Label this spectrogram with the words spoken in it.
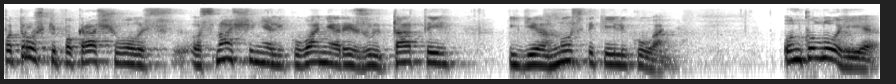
потрошки покращувалось оснащення, лікування, результати і діагностики і лікування. Онкологія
